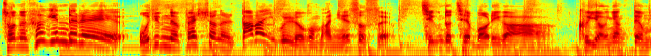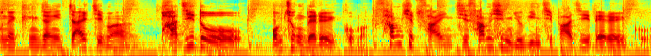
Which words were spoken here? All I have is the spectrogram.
저는 흑인들의 옷 입는 패션을 따라 입으려고 많이 했었어요. 지금도 제 머리가 그 영향 때문에 굉장히 짧지만 바지도 엄청 내려있고 막 34인치, 36인치 바지 내려있고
